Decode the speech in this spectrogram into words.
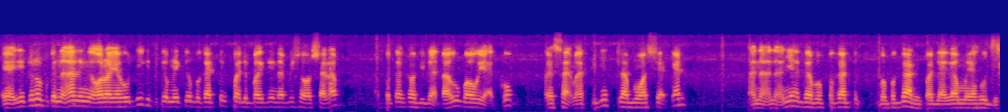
Ayat ini turun berkenaan dengan orang Yahudi ketika mereka berkata kepada baginda Nabi SAW, apakah kau tidak tahu bahawa Yaakob pada saat matinya telah mewasiatkan anak-anaknya agar berpegang, berpegang pada agama Yahudi.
